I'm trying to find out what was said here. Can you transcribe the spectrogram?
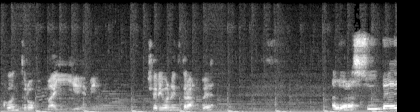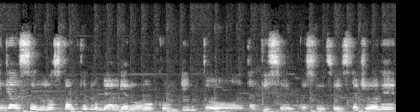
contro Miami. Ci arrivano entrambe? Allora, sui Bengals, nonostante non mi abbiano convinto tantissimo in questo inizio di stagione,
